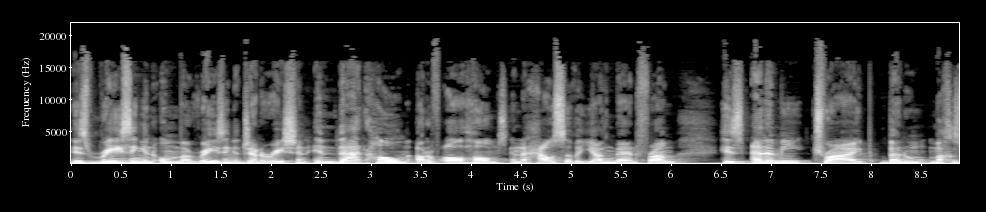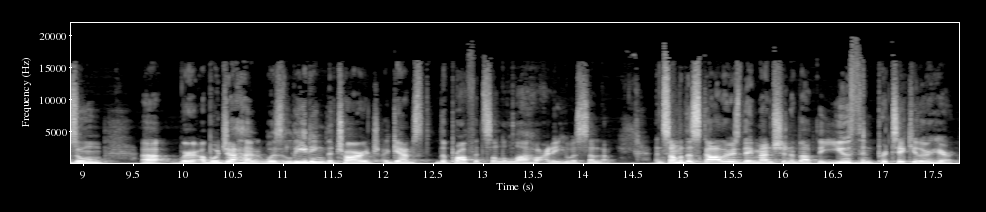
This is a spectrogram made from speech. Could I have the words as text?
is raising an ummah, raising a generation in that home out of all homes, in the house of a young man from his enemy tribe, Banu Makhzum, uh, where Abu Jahl was leading the charge against the Prophet ﷺ. And some of the scholars, they mention about the youth in particular here.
